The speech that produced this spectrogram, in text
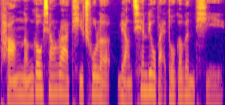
唐能够向 Ra 提出了两千六百多个问题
